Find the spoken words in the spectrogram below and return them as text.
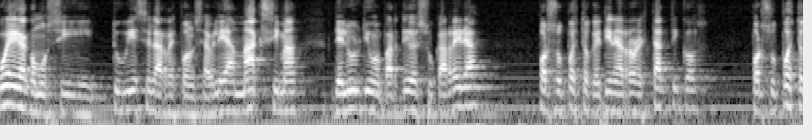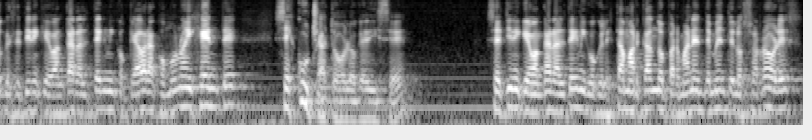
juega como si tuviese la responsabilidad máxima del último partido de su carrera, por supuesto que tiene errores tácticos, por supuesto que se tiene que bancar al técnico, que ahora como no hay gente, se escucha todo lo que dice. ¿eh? Se tiene que bancar al técnico que le está marcando permanentemente los errores.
